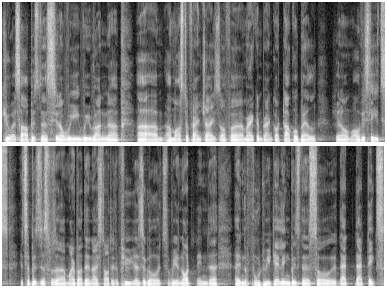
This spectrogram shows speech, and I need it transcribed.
QSR business. You know, we we run uh, uh, a master franchise of an American brand called Taco Bell. You know, obviously it's it's a business uh, my brother and I started a few years ago. It's we're not in the in the food retailing business, so that that takes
